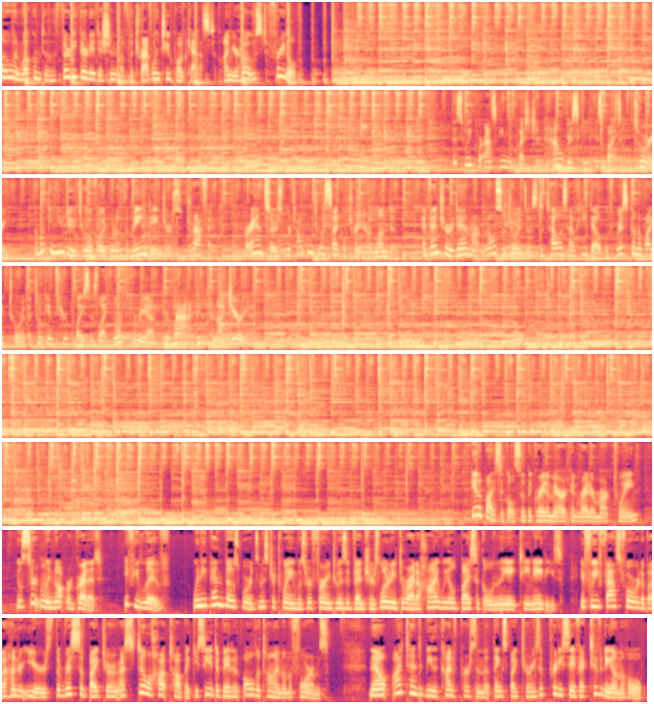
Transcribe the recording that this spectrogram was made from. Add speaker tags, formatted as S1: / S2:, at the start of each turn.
S1: Hello, and welcome to the 33rd edition of the Traveling 2 podcast. I'm your host, Friedel. This week, we're asking the question how risky is bicycle touring? And what can you do to avoid one of the main dangers, traffic? For answers, we're talking to a cycle trainer in London. Adventurer Dan Martin also joins us to tell us how he dealt with risk on a bike tour that took him through places like North Korea, Iraq, and Nigeria. Bicycle, said the great American writer Mark Twain. You'll certainly not regret it, if you live. When he penned those words, Mr. Twain was referring to his adventures learning to ride a high wheeled bicycle in the 1880s. If we fast forward about a hundred years, the risks of bike touring are still a hot topic. You see it debated all the time on the forums. Now, I tend to be the kind of person that thinks bike touring is a pretty safe activity on the whole.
